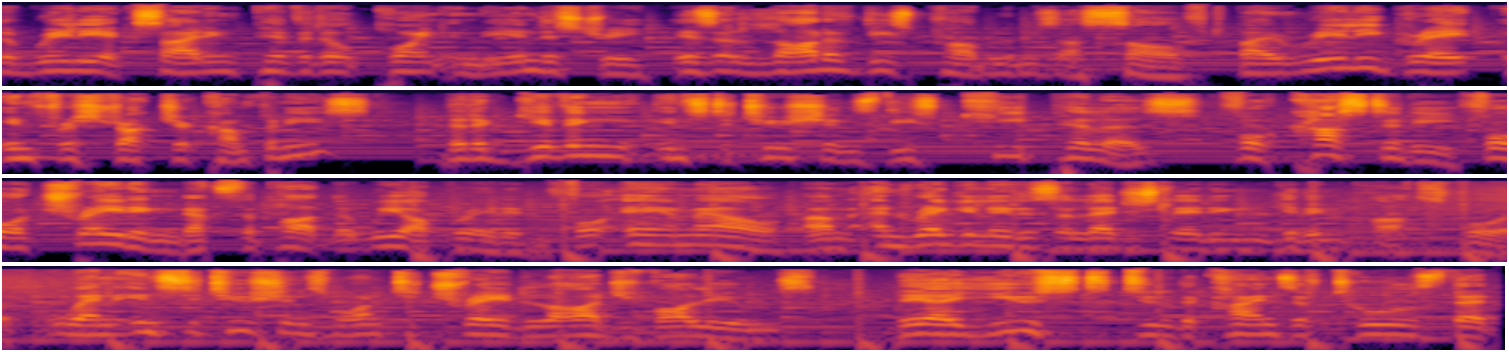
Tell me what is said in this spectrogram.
the really exciting pivotal point in the industry, is a lot of these problems are solved by really great infrastructure companies that are giving institutions these key pillars for custody, for trading, that's the part that we operate in, for AML, um, and regulators are legislating and giving paths forward. When institutions want to trade large volumes, they are used to the kinds of tools that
